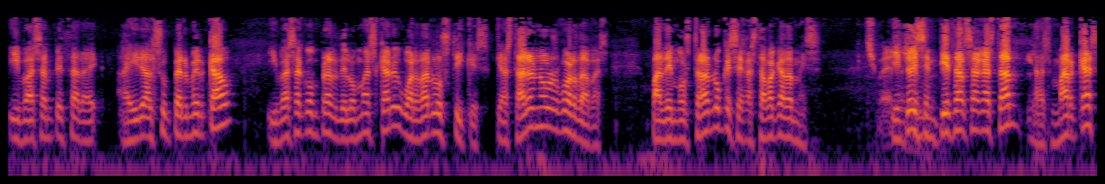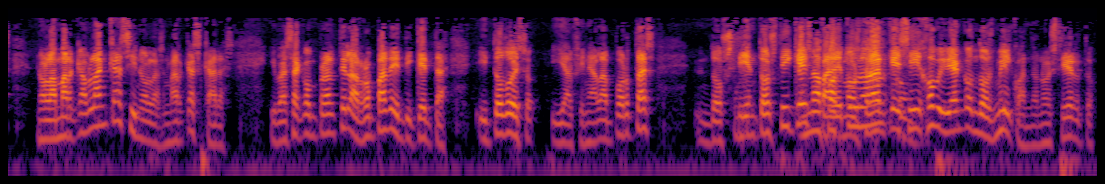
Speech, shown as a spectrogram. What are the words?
y vas a empezar a, a ir al supermercado y vas a comprar de lo más caro y guardar los tickets, que hasta ahora no los guardabas, para demostrar lo que se gastaba cada mes. Y entonces empiezas a gastar las marcas, no la marca blanca, sino las marcas caras. Y vas a comprarte la ropa de etiqueta y todo eso. Y al final aportas 200 tickets Una para factura demostrar que ese hijo vivía con 2.000, cuando no es cierto.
